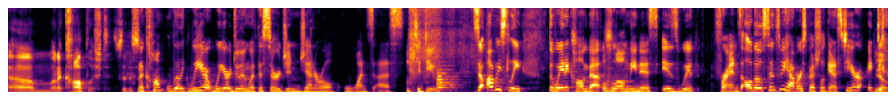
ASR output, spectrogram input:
um, an accomplished citizen. An accom- like we are we are doing what the surgeon general wants us to do so obviously the way to combat loneliness is with friends although since we have our special guest here i do Yeah.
